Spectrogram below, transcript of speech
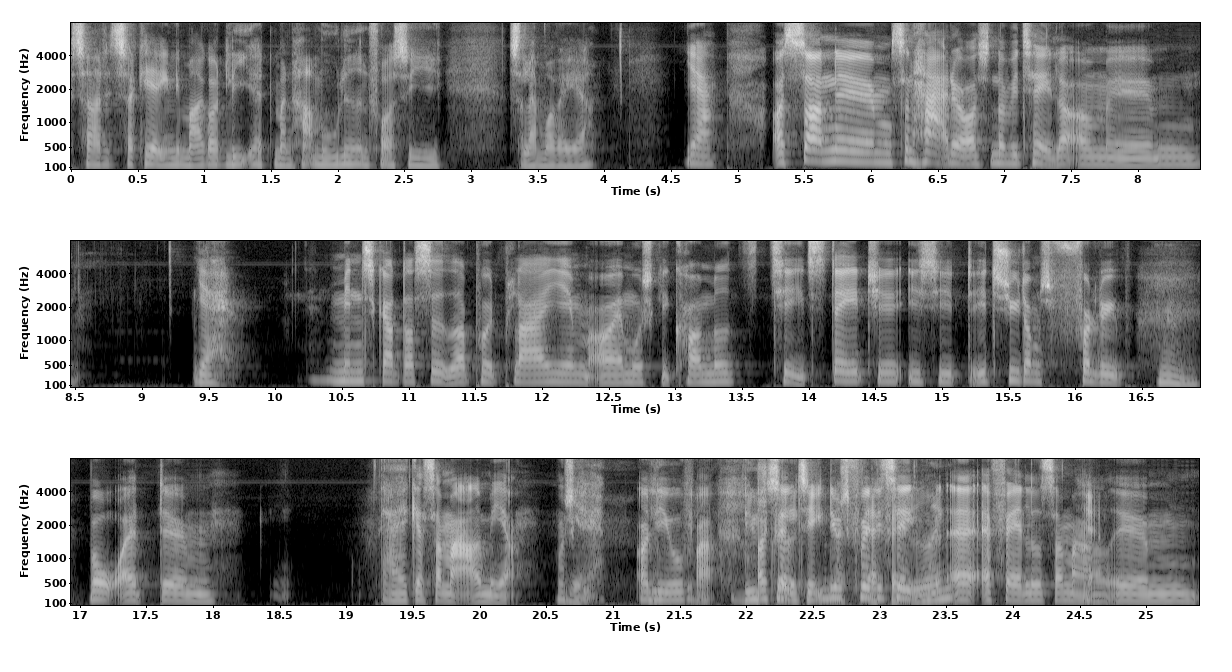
så, er det, så kan jeg egentlig meget godt lide, at man har muligheden for at sige, så lad mig være. Ja, og sådan, øh, sådan har jeg det også, når vi taler om øh, ja, mennesker, der sidder på et plejehjem og er måske kommet til et stadie i sit et sygdomsforløb, Hmm. hvor at, øh, der ikke er så meget mere, måske. Ja. at leve fra. Livskvaliteten er- livskvaliteten er faldet, er, er faldet så meget. Ja. Øhm,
